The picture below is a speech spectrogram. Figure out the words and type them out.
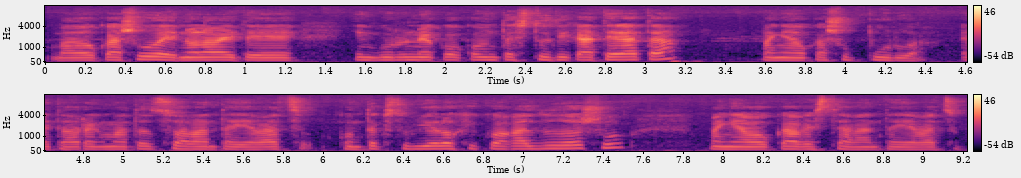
badaukazu e, nolabait eh, inguruneko kontestutik aterata, baina daukazu purua. Eta horrek matotzu abantaia batzu. Kontekstu biologikoa galdu dozu, baina dauka beste abantaia batzuk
